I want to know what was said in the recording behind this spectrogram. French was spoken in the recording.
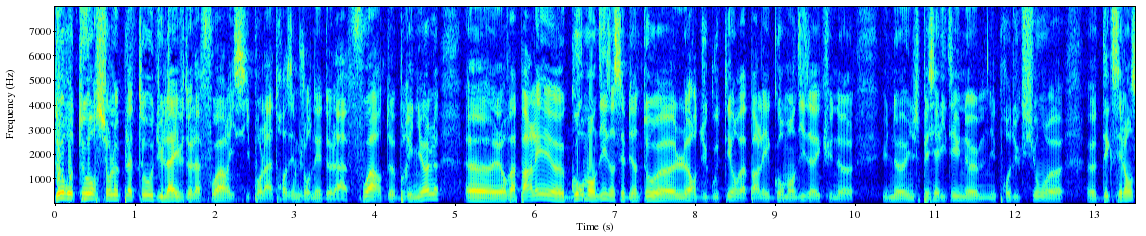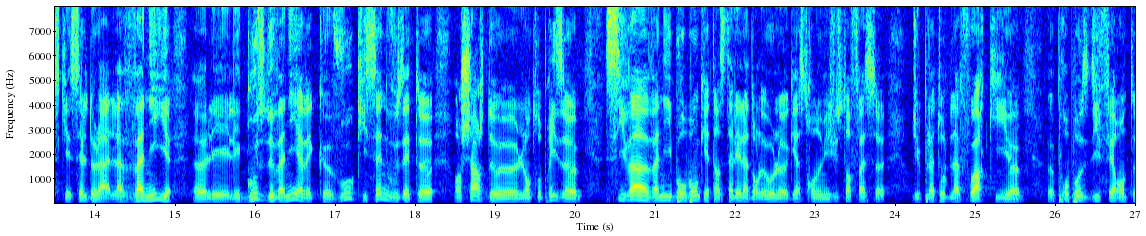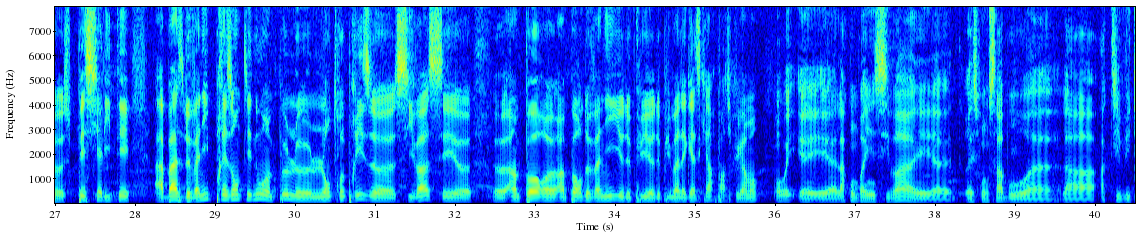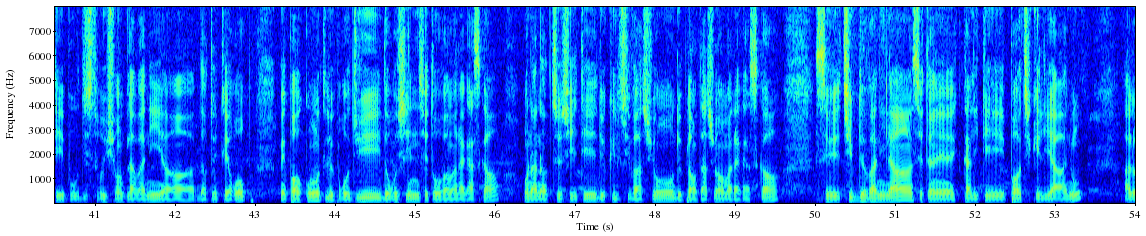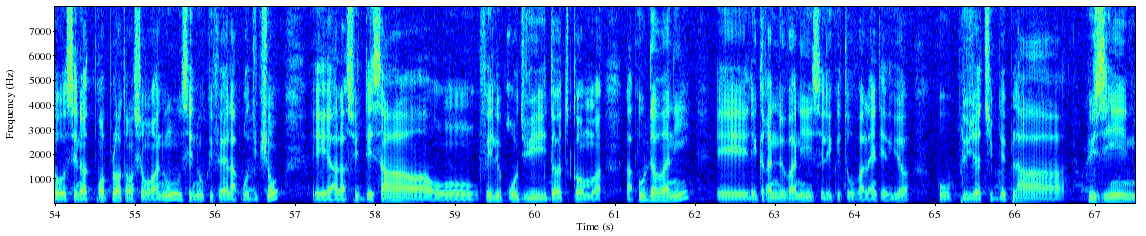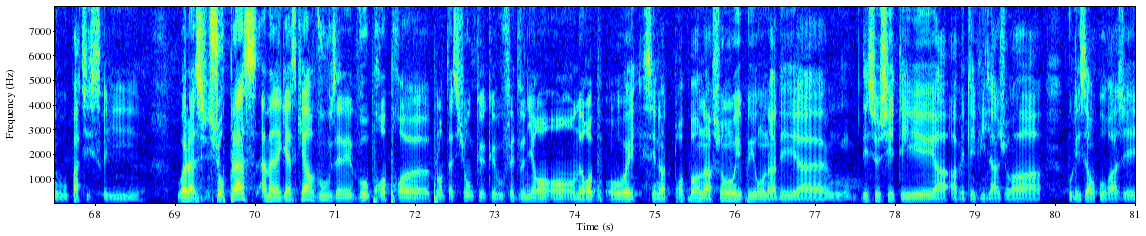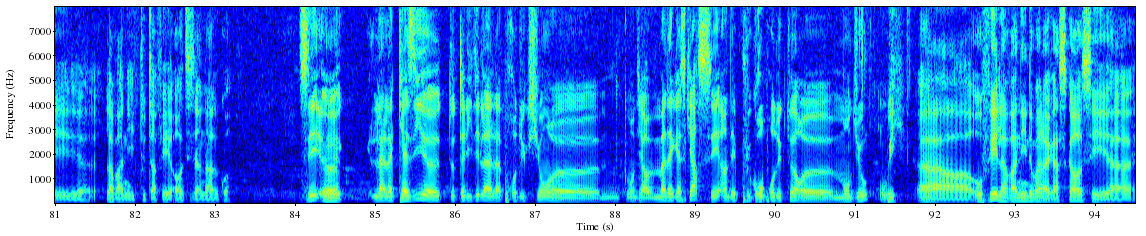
De retour sur le plateau du live de la foire, ici pour la troisième journée de la foire de Brignoles. Euh, on va parler euh, gourmandise, hein, c'est bientôt euh, l'heure du goûter. On va parler gourmandise avec une, spécialité, une, production d'excellence qui est celle de la, vanille, les, gousses de vanille. Avec vous, Kissen, vous êtes en charge de l'entreprise Siva Vanille Bourbon qui est installée là dans le hall gastronomie juste en face du plateau de la foire propose différentes euh, spécialités à base de vanille. Présentez-nous un peu le- l'entreprise euh, Siva. C'est euh, euh, un, port, euh, un port de vanille depuis, euh, depuis Madagascar particulièrement? Oui, et euh, la compagnie Siva est euh, responsable pour euh, l'activité pour distribution de la vanille euh, dans toute l'Europe. Mais par contre, le produit d'origine se trouve à Madagascar. On a notre société de cultivation, de plantation à Madagascar. Ce type de vanille-là, c'est une qualité particulière à nous. Alors, c'est notre propre plantation à nous, c'est nous qui faisons la production. Et à la suite de ça, on fait le produit d'autres comme la poudre de vanille et les graines de vanille, c'est les qui trouvent à l'intérieur pour plusieurs types de plats, cuisine ou pâtisserie. Voilà, su- sur place à Madagascar, vous, vous avez vos propres euh, plantations que, que vous faites venir en, Europe? Oh oui, c'est notre propre nation et puis on a des, euh, des sociétés avec les villageois pour les encourager. euh, la vanille tout à fait artisanale. Quoi. C'est euh, la, quasi-totalité de la, production, euh, comment dire, Madagascar, c'est un des plus gros producteurs euh, mondiaux. Oui, euh, au fait, la vanille de Madagascar, c'est euh,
